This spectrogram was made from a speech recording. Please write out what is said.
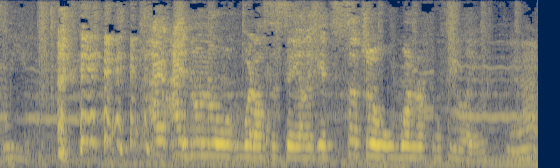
sleep. I, I don't know what else to say. Like it's such a wonderful feeling. yeah.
